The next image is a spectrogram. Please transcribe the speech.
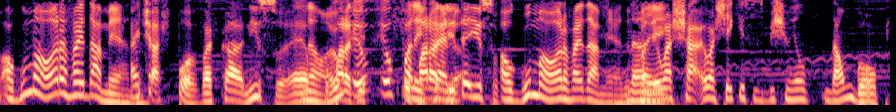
alguma hora vai dar merda. A gente acha, pô, vai ficar nisso? É, Não, o eu- parasita, eu- eu falei, o parasita velho, é isso. Alguma hora vai dar merda. Não, falei, eu, achar, eu achei que esses bichos iam dar um golpe.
